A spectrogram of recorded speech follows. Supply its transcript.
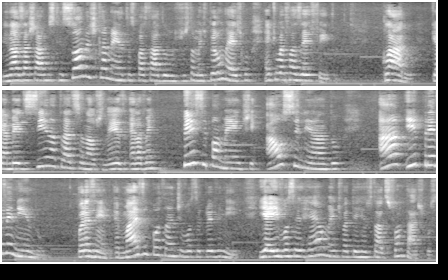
de nós acharmos que só medicamentos passados justamente pelo médico é que vai fazer efeito. Claro que a medicina tradicional chinesa, ela vem principalmente auxiliando a, e prevenindo. Por exemplo, é mais importante você prevenir. E aí você realmente vai ter resultados fantásticos.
